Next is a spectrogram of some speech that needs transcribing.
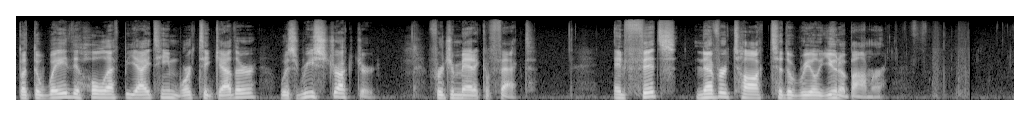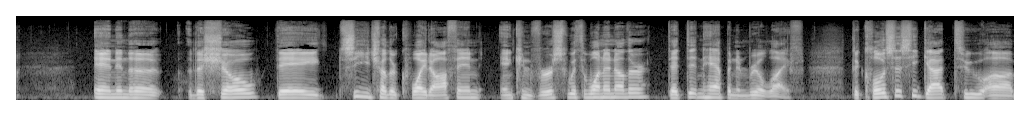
but the way the whole FBI team worked together was restructured for dramatic effect. And Fitz never talked to the real Unabomber. And in the the show, they see each other quite often and converse with one another. That didn't happen in real life. The closest he got to uh,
